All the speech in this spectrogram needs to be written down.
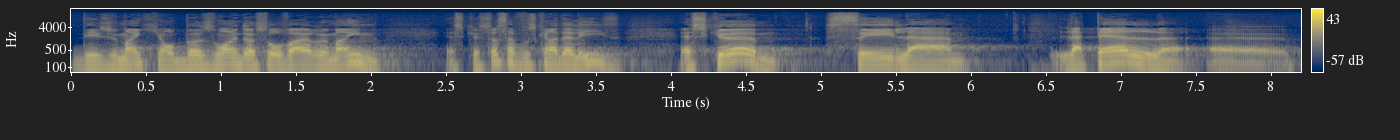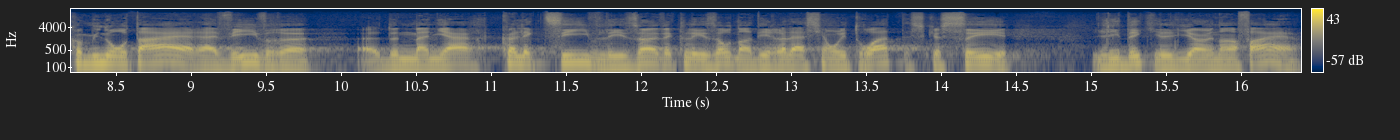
des humains qui ont besoin d'un sauveur eux-mêmes. Est-ce que ça, ça vous scandalise? Est-ce que c'est l'appel euh, communautaire à vivre euh, d'une manière collective les uns avec les autres dans des relations étroites? Est-ce que c'est l'idée qu'il y a un enfer,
